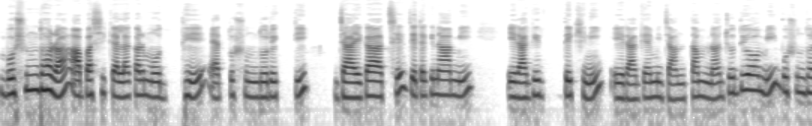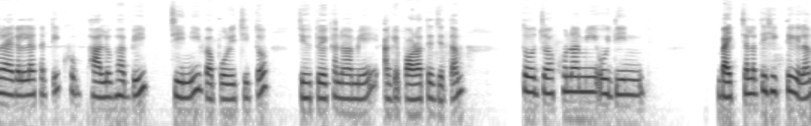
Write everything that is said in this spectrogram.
বসুন্ধরা আবাসিক এলাকার মধ্যে এত সুন্দর একটি জায়গা আছে, যেটা কিনা আমি এর আগে দেখিনি, এর আগে আমি জানতাম না। যদিও আমি বসুন্ধরা এলাকাটি খুব ভালোভাবেই চিনি বা পরিচিত, যেহেতু এখানে আমি আগে পড়াতে যেতাম। তো যখন আমি ওই দিন বাইক চালাতে শিখতে গেলাম,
